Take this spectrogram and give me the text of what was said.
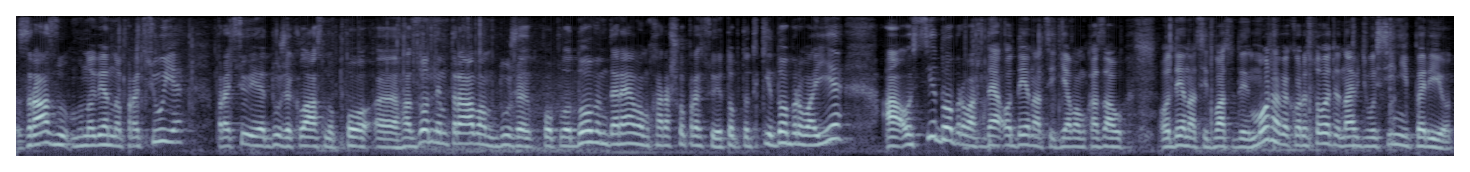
зразу мгновенно працює. Працює дуже класно по е, газонним травам, дуже по плодовим деревам, хорошо працює. Тобто такі добрива є. А ось ці добрива де 11, я вам казав, 11-21, можна використовувати навіть в осінній період.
